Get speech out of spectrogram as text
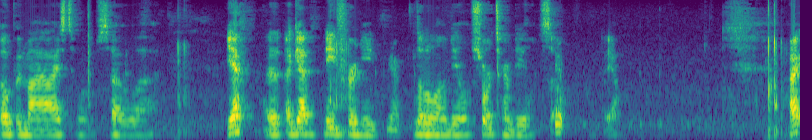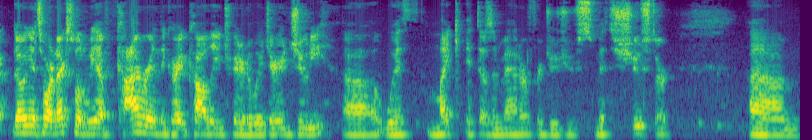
opened my eyes to them. So uh, yeah, uh, again, need for a need, Yeah. little loan deal, short term deal. So Yep. All right, going into our next one, we have Kyron, the great colleague, traded away Jerry Jeudy uh, with Mike. It doesn't matter for Juju Smith Schuster. Um,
